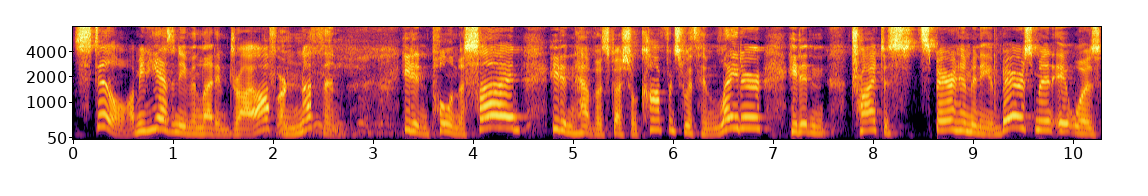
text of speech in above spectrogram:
still. I mean, he hasn't even let him dry off or nothing. He didn't pull him aside. He didn't have a special conference with him later. He didn't try to spare him any embarrassment. It was,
